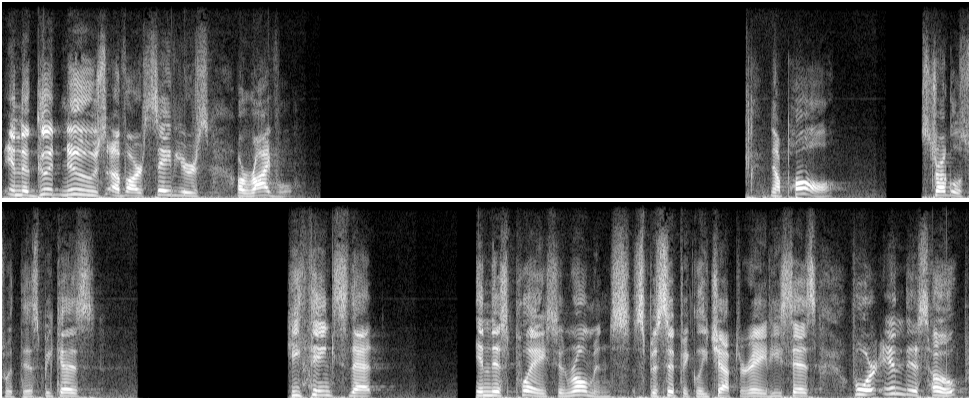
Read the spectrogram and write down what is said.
in the good news of our Savior's arrival. Now, Paul struggles with this because he thinks that in this place, in Romans specifically, chapter 8, he says, For in this hope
